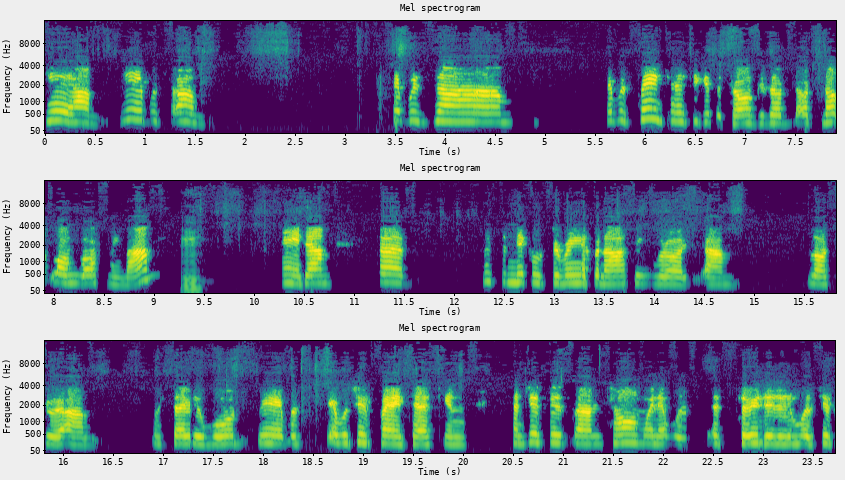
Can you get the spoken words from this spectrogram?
Yeah, um, yeah, it was, um, it was, um, it was fantastic at the time because I'd, I'd not long lost my mum. Mm. And, um, uh, Mr. Nichols to ring up and ask me would I, um, like to, um, receive the award. Yeah, it was, it was just fantastic and, and just at um, time when it was, it suited and was just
